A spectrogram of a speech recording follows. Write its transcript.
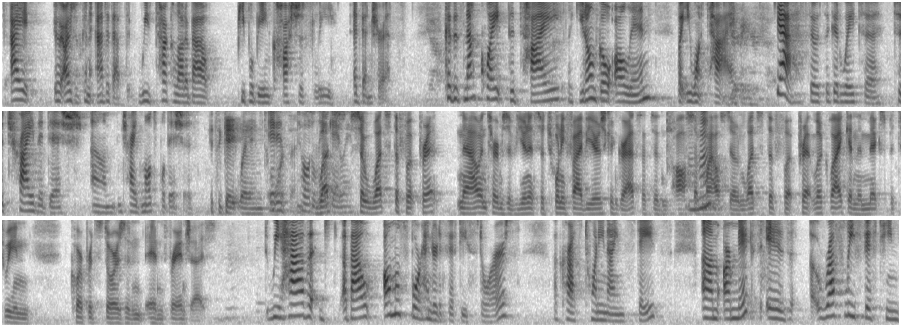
I I was just going to add to that. We talk a lot about people being cautiously adventurous because yeah. it's not quite the Thai. Like you don't go all in but you want Thai. Yeah, so it's a good way to to try the dish um, and try multiple dishes. It's a gateway into It more is things. totally what's, a gateway. So what's the footprint now in terms of units? So 25 years, congrats. That's an awesome Mm-hmm. milestone. What's the footprint look like and the mix between corporate stores and, and franchise? we have about almost 450 stores across 29 states. Um, our mix is roughly 15%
